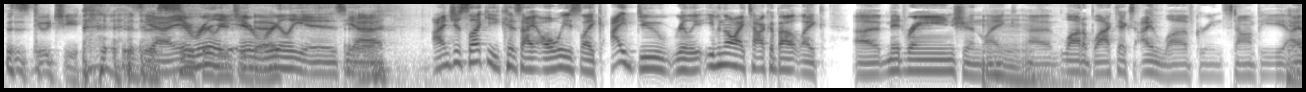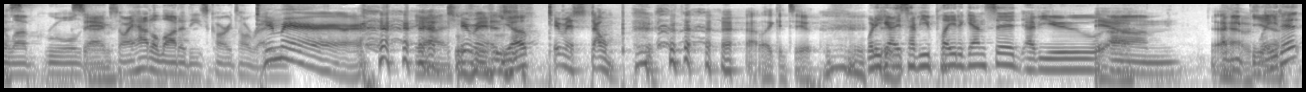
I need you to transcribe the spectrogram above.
this is Gucci. This is yeah, it really, Gucci it deck. really is. Yeah. Yeah. I'm just lucky because I always like, I do really, even though I talk about like uh, mid range and like uh, a lot of black decks, I love Green Stompy. I Mm. Love Gruul same. decks. So I had a lot of these cards already. Timmer. Yeah. Timmer. Yep. Timmy stomp. I like it too. What do you guys have you played against it? Have you Yeah. um I have you played yeah. it?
